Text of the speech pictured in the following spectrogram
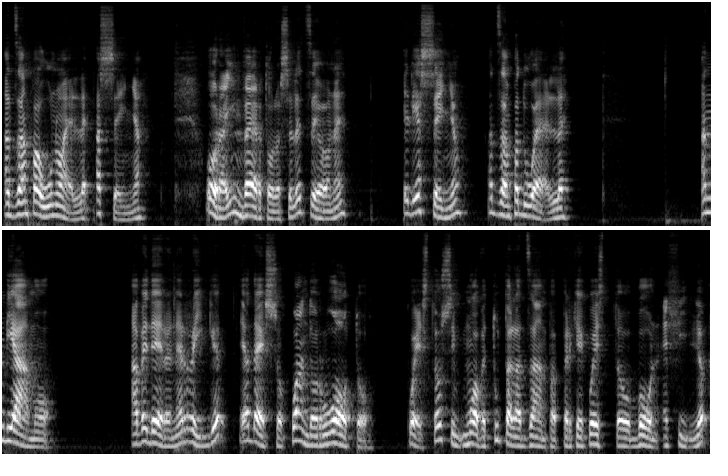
a zampa 1L, assegna. Ora inverto la selezione e li assegno a zampa 2L. Andiamo a vedere nel rig e adesso quando ruoto questo si muove tutta la zampa perché questo bone è figlio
